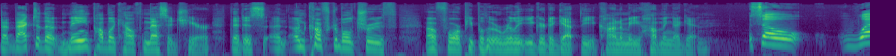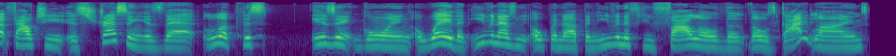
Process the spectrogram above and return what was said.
but back to the main public health message here that is an uncomfortable truth uh, for people who are really eager to get the economy humming again. So, what Fauci is stressing is that look, this isn't going away that even as we open up and even if you follow the those guidelines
